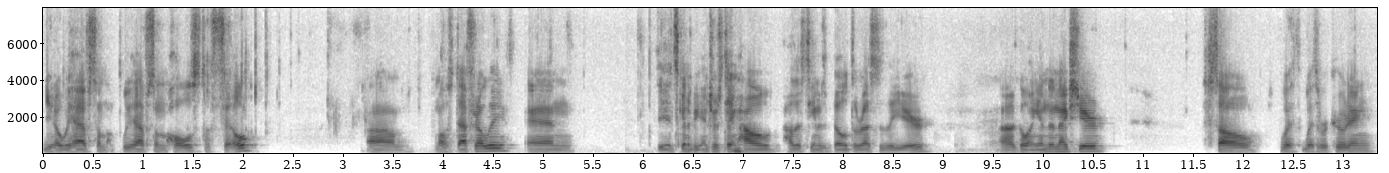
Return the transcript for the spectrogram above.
you know we have some we have some holes to fill, um, most definitely, and it's going to be interesting how how this team is built the rest of the year, uh, going into next year. So with with recruiting,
